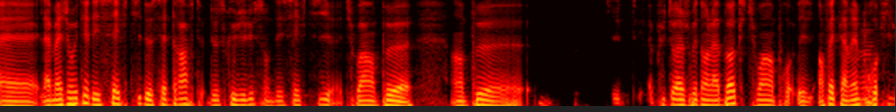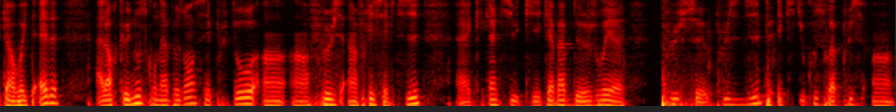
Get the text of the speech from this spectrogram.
Euh, la majorité des safety de cette draft, de ce que j'ai lu, sont des safety, tu vois, un peu, euh, un peu euh, plutôt à jouer dans la box, tu vois, en fait, tu as même profil qu'un Whitehead, alors que nous, ce qu'on a besoin, c'est plutôt un, un, free, un free safety, quelqu'un qui, qui, est capable de jouer plus, plus deep et qui du coup soit plus un,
